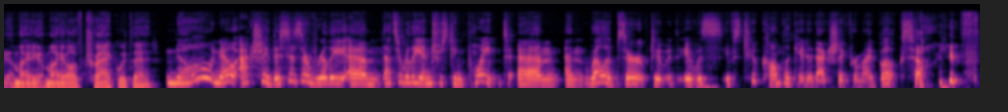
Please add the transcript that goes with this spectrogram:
Am I am I off track with that? No, no. Actually, this is a really um, that's a really interesting point, um, and well observed. It, it was it was too complicated actually for my book. So you've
